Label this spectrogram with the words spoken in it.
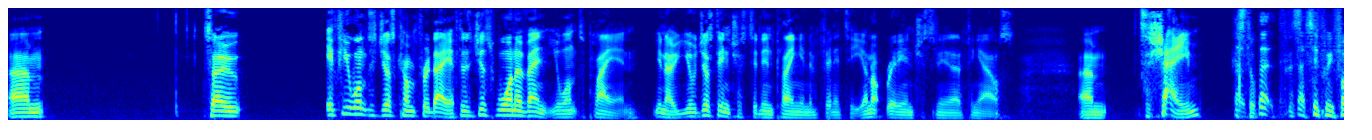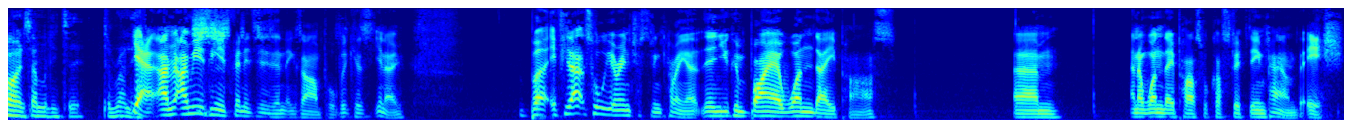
Um, so if you want to just come for a day, if there's just one event you want to play in, you know, you're just interested in playing in Infinity, you're not really interested in anything else. Um, it's a shame. That, the- that, that's if we find somebody to, to run it. yeah, I'm, I'm using Infinity as an example because, you know, but if that's all you're interested in coming at, then you can buy a one day pass. Um, and a one day pass will cost £15 ish.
